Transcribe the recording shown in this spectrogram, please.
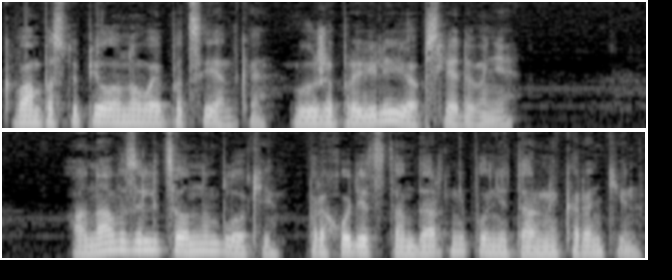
«К вам поступила новая пациентка. Вы уже провели ее обследование?» «Она в изоляционном блоке. Проходит стандартный планетарный карантин.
